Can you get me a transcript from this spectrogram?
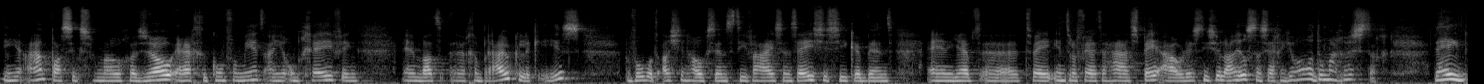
in je aanpassingsvermogen zo erg geconformeerd aan je omgeving en wat eh, gebruikelijk is. Bijvoorbeeld als je een hoogsensitieve high sensation seeker bent en je hebt eh, twee introverte HSP-ouders, die zullen al heel snel zeggen: joh, doe maar rustig. Nee,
